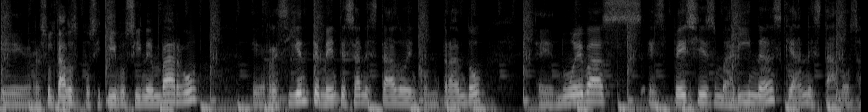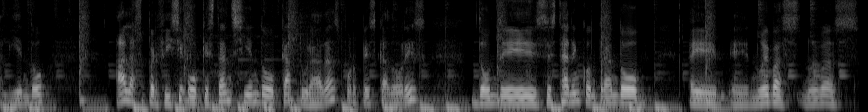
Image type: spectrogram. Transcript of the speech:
eh, resultados positivos. Sin embargo, eh, recientemente se han estado encontrando nuevas especies marinas que han estado saliendo a la superficie o que están siendo capturadas por pescadores donde se están encontrando eh, eh, nuevas, nuevas,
